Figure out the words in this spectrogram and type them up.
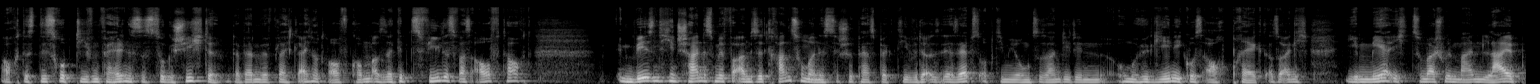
auch des disruptiven Verhältnisses zur Geschichte, da werden wir vielleicht gleich noch drauf kommen. Also da gibt es vieles, was auftaucht. Im Wesentlichen scheint es mir vor allem diese transhumanistische Perspektive der, der, Selbstoptimierung zu sein, die den Homo hygienicus auch prägt. Also eigentlich, je mehr ich zum Beispiel meinen Leib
